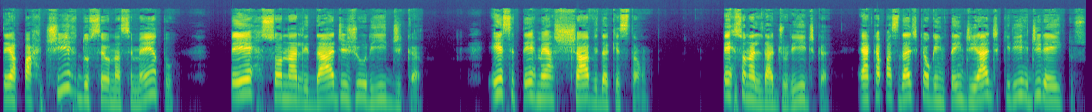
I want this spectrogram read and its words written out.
ter a partir do seu nascimento personalidade jurídica. Esse termo é a chave da questão. Personalidade jurídica é a capacidade que alguém tem de adquirir direitos.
